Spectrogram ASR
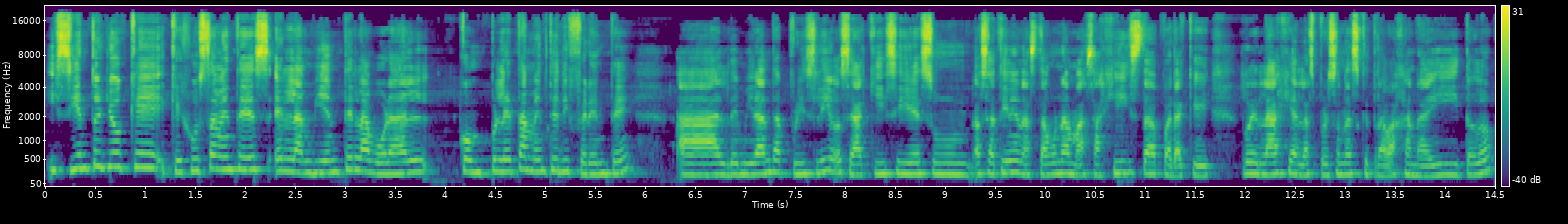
y siento yo que, que justamente es el ambiente laboral completamente diferente al de Miranda Priestley, o sea, aquí sí es un, o sea, tienen hasta una masajista para que relaje a las personas que trabajan ahí y todo,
